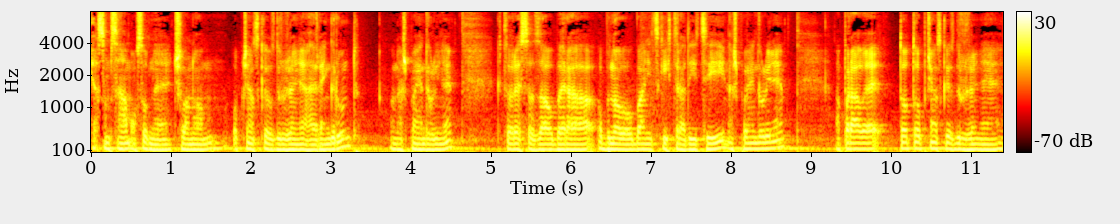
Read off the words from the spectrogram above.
ja som sám osobne členom občianskeho združenia Herengrund na Španie doline, ktoré sa zaoberá obnovou banických tradícií na Španie doline. A práve toto občianske združenie e,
